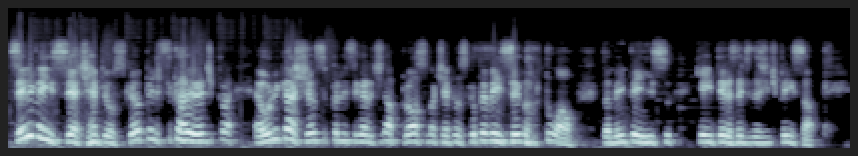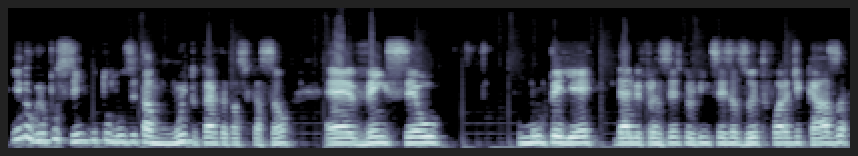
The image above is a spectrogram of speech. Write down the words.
Se ele vencer a Champions Cup, ele se garante para é a única chance para ele se garantir na próxima Champions Cup é vencendo o atual. Também tem isso que é interessante da gente pensar. E no grupo 5, o Toulouse está muito perto da classificação. É, venceu Montpellier, derby francês, por 26 a 18 fora de casa.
